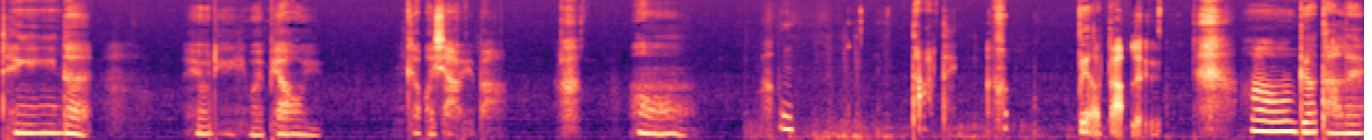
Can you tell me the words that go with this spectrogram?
听的有点以为飘雨，该不会下雨吧？哦，嗯，打雷，不要打雷，嗯，不要打雷，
